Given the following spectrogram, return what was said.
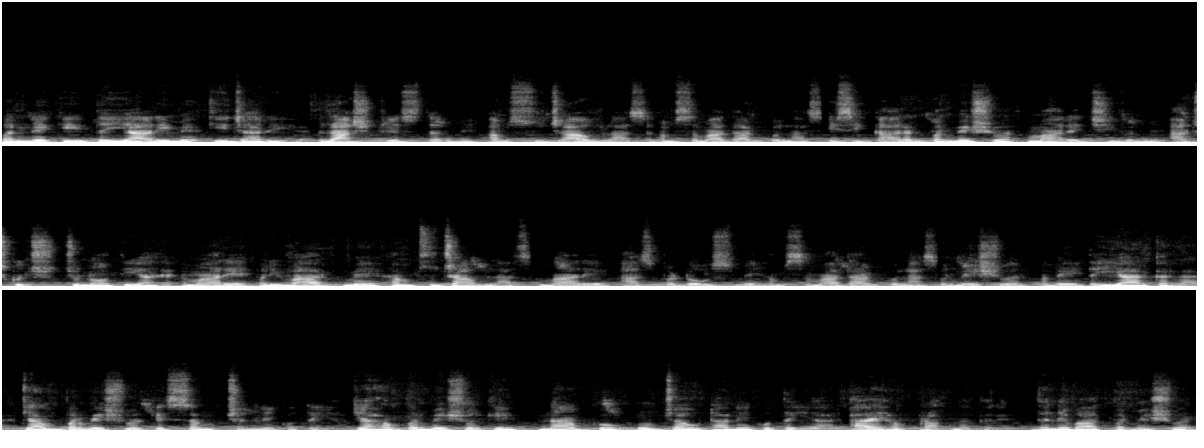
बनने की तैयारी में की जा रही है। राष्ट्रीय स्तर में हम सुझाव ला सक, हम समाधान को ला सक। इसी कारण परमेश्वर हमारे जीवन में आज कुछ चुनौतियाँ हैं। हमारे परिवार में हम सुझाव ला सक, हमारे आस पड़ोस में हम समाधान को ला परमेश्वर हमें तैयार कर रहा है। क्या हम परमेश्वर के संग चलने को तैयार? क्या हम परमेश्वर के नाम को ऊँचा उठाने को तैयार? आए हम प्रार्थना करें। धन्यवाद परमेश्वर।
